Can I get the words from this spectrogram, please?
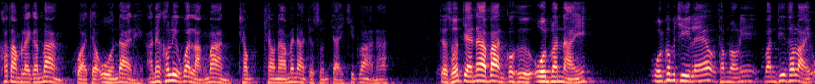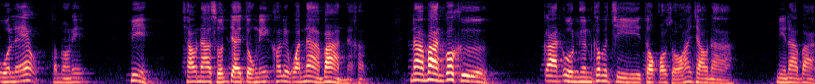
เขาทำอะไรกันบ้างกว่าจะโอนได้นี่อันนี้เขาเรียกว่าหลังบ้านชาวชาวนาไม่น่าจะสนใจคิดว่านะ แต่สนใจหน้าบ้านก็คือโอนวันไหน โอนเข้าบัญชีแล้วทำนองนี้วันที่เท่าไหร่โอนแล้วทำนองนี้ นี่ชาวนาสนใจตรงนี้เขาเรียกว่าหน้าบ้านนะครับ หน้าบ้านก็คือการโอนเงินเข้าบัญชีทกสให้ชาวนา นี่หน้าบ้าน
